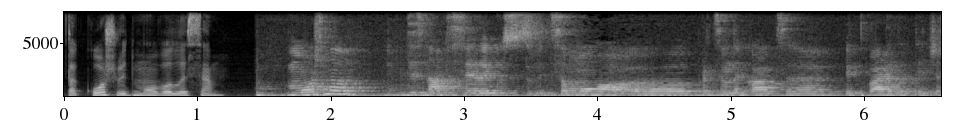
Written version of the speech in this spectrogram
також відмовилися. Можна дізнатися якось від самого е, працівника це підтвердити, чи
